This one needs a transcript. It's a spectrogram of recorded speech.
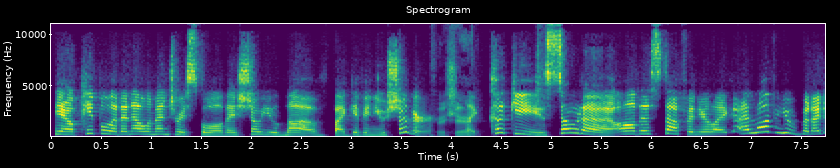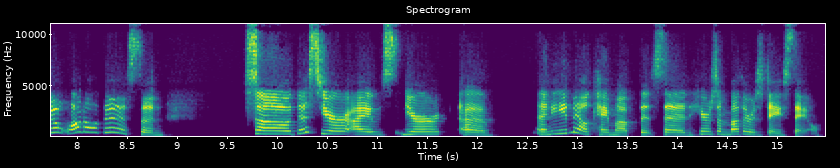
you know, people at an elementary school, they show you love by giving you sugar. For sure. Like cookies, soda, all this stuff. And you're like, I love you, but I don't want all this. And so this year, I was your uh, an email came up that said, "Here's a Mother's Day sale,"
